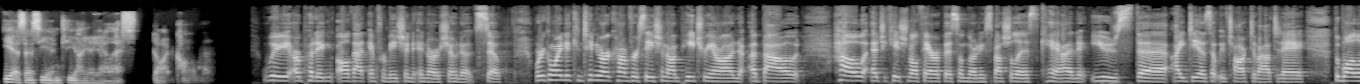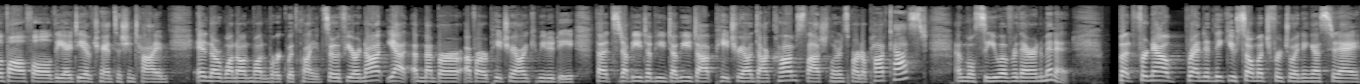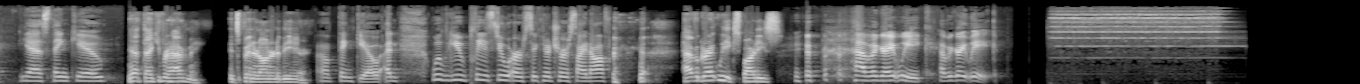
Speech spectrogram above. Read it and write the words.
we are putting all that information in our show notes. So we're going to continue our conversation on Patreon about how educational therapists and learning specialists can use the ideas that we've talked about today, the wall of awful, the idea of transition time in their one-on-one work with clients. So if you're not yet a member of our Patreon community, that's www.patreon.com slash learn smarter podcast. And we'll see you over there in a minute. But for now, Brendan, thank you so much for joining us today. Yes, thank you. Yeah, thank you for having me. It's been an honor to be here. Oh, thank you. And will you please do our signature sign off? Have a great week, Smarties. Have a great week. Have a great week.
